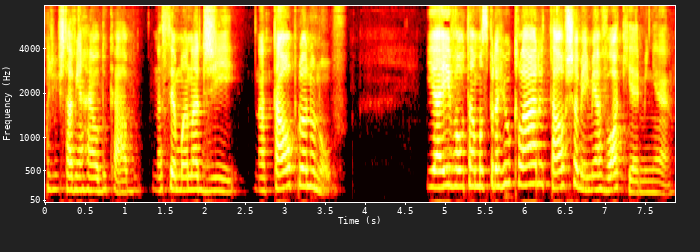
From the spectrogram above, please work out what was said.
A gente tava em Arraial do Cabo, na semana de Natal pro Ano Novo. E aí voltamos pra Rio Claro e tal, chamei minha avó, que é minha,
